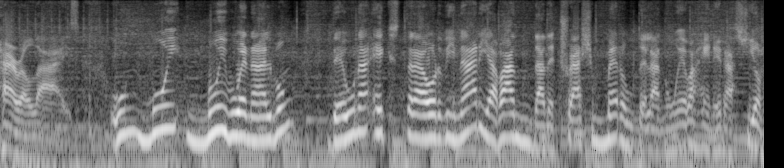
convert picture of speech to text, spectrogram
Paralyze, un muy, muy buen álbum de una extraordinaria banda de thrash metal de la nueva generación.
